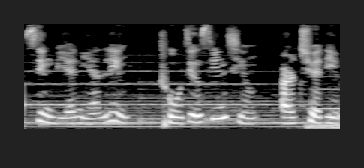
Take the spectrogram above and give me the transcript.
性别、年龄、处境、心情而确定。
